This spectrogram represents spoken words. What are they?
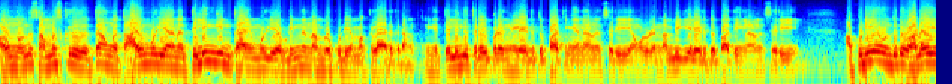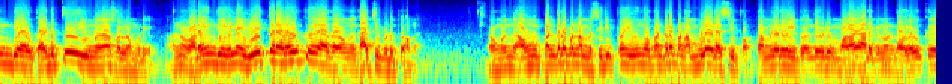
அவங்க வந்து சமஸ்கிருதத்தை அவங்க தாய்மொழியான தெலுங்கின் தாய்மொழி அப்படின்னு நம்பக்கூடிய மக்களாக இருக்கிறாங்க. நீங்கள் தெலுங்கு திரைப்படங்களை எடுத்து பார்த்தீங்கன்னாலும் சரி அவங்களோட நம்பிக்கைகளை எடுத்து பார்த்தீங்கனாலும் சரி அப்படியே வந்துட்டு வட இந்தியாவுக்கு அடுத்து இவங்க தான் சொல்ல முடியும். ஆனால் வட இந்தியர்களே வியக்கிற அளவுக்கு அதை அவங்க காட்சிப்படுத்துவாங்க. அவங்க வந்து அவங்க பண்றப்ப நம்ம சிரிப்போம் இவங்க பண்றப்ப நம்மளே ரசிப்போம். தமிழர்களுக்கு வந்து இப்படி மிளகா அரைக்கணுன்ற அளவுக்கு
